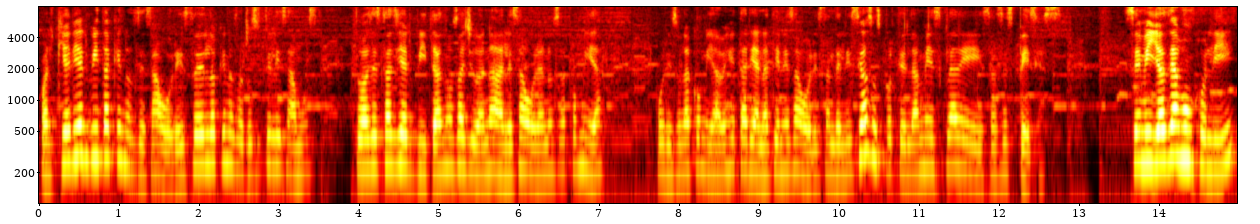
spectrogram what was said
cualquier hierbita que nos dé sabor. Esto es lo que nosotros utilizamos. Todas estas hierbitas nos ayudan a darle sabor a nuestra comida. Por eso la comida vegetariana tiene sabores tan deliciosos, porque es la mezcla de esas especias. Semillas de ajonjolí,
